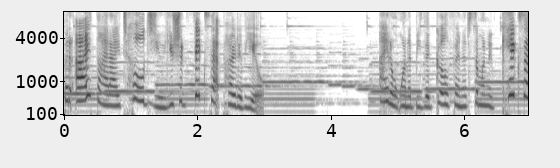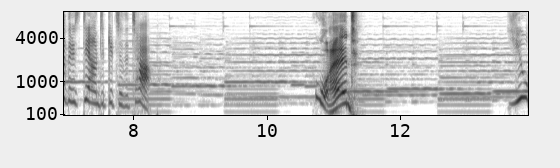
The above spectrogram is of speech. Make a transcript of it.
But I thought I told you you should fix that part of you. I don't want to be the girlfriend of someone who kicks others down to get to the top. What? You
